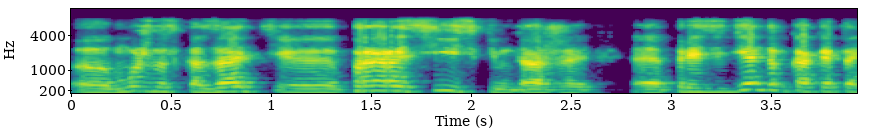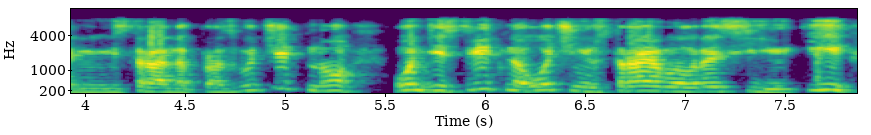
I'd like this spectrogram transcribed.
э, можно сказать, э, пророссийским даже э, президентом, как это ни странно прозвучит, но он действительно очень устраивал Россию. И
